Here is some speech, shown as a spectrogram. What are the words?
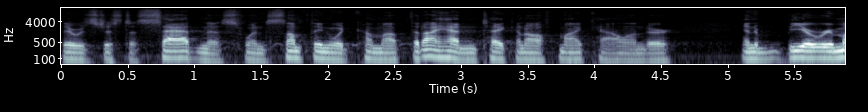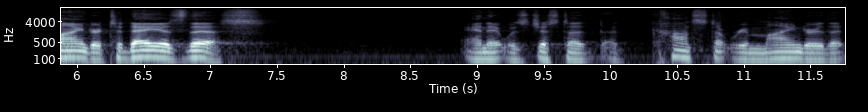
there was just a sadness when something would come up that I hadn't taken off my calendar and be a reminder today is this. And it was just a, a constant reminder that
